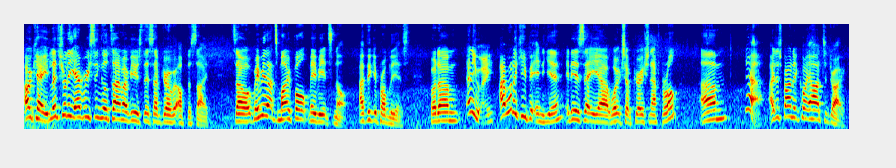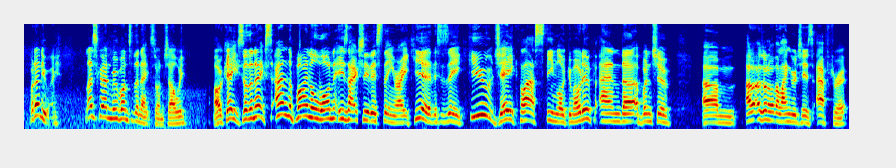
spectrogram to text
Okay, literally every single time I've used this, I've drove it off the side. So maybe that's my fault, maybe it's not. I think it probably is. But um, anyway, I want to keep it in here. It is a uh, workshop creation after all. Um, yeah, I just found it quite hard to drive. But anyway, let's go ahead and move on to the next one, shall we? Okay, so the next and the final one is actually this thing right here. This is a QJ class steam locomotive and uh, a bunch of um I, I, don't know what the language is after it,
